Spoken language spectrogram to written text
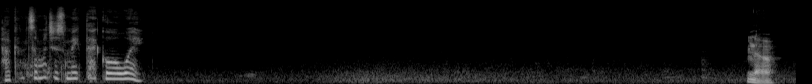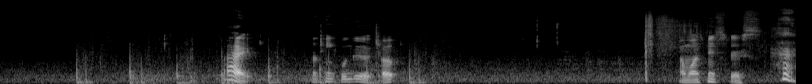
How can someone just make that go away? No. Alright. I think we're good. Oh. I almost missed this. Huh.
